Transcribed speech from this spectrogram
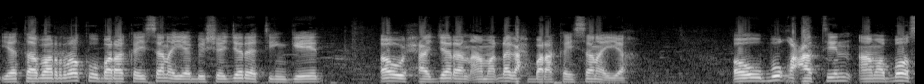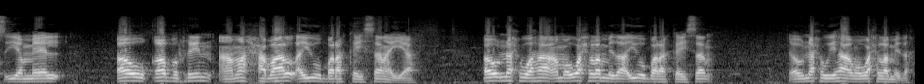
Yatabaraku barakaysanaya bishajaratin geed aw xajaran ama dhagax barakaysanaya ow buqcatin ama boos iyo meel aw qabrin ama xabaal ayuu barakaysanayaa aw naxwahaa ama wax la mid ayuu barakaysan aw naxwihaa ama wax la mid ah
